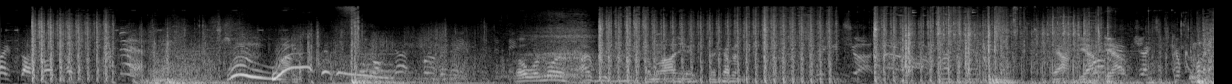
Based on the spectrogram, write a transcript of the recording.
Safe zone located. Woo! Got gas moving in. Oh, one more. I will make Come on, you. They're coming. taking shots. Yeah, yeah, yeah. Objective complete.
